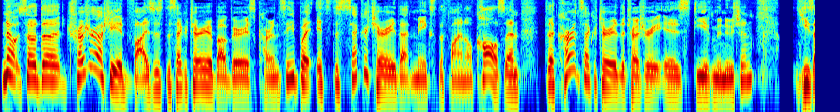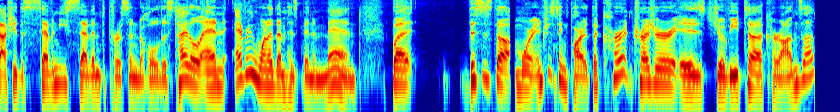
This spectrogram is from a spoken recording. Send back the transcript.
No, so the treasurer actually advises the secretary about various currency, but it's the secretary that makes the final calls. And the current secretary of the treasury is Steve Mnuchin. He's actually the 77th person to hold this title, and every one of them has been a man. But this is the more interesting part. The current treasurer is Jovita Carranza,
